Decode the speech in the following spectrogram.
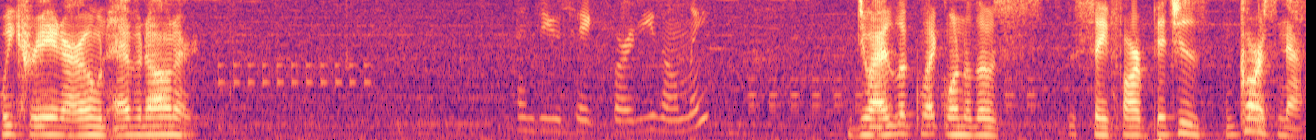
We create our own heaven on earth. Do you take corgis only? Do I look like one of those safar bitches? Of course not.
